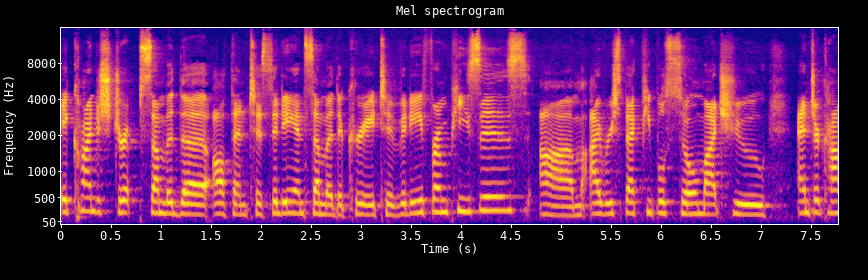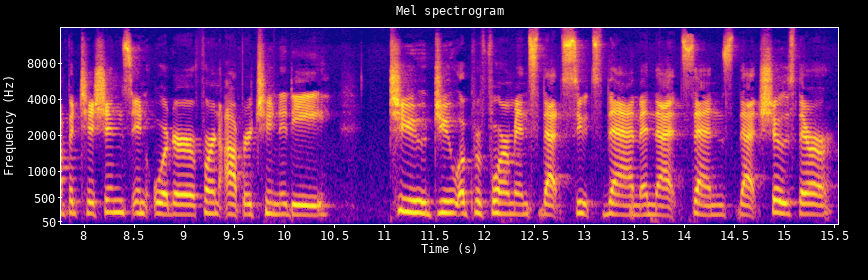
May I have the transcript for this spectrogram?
it kind of strips some of the authenticity and some of the creativity from pieces. Um, I respect people so much who enter competitions in order for an opportunity to do a performance that suits them and that sends that shows their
